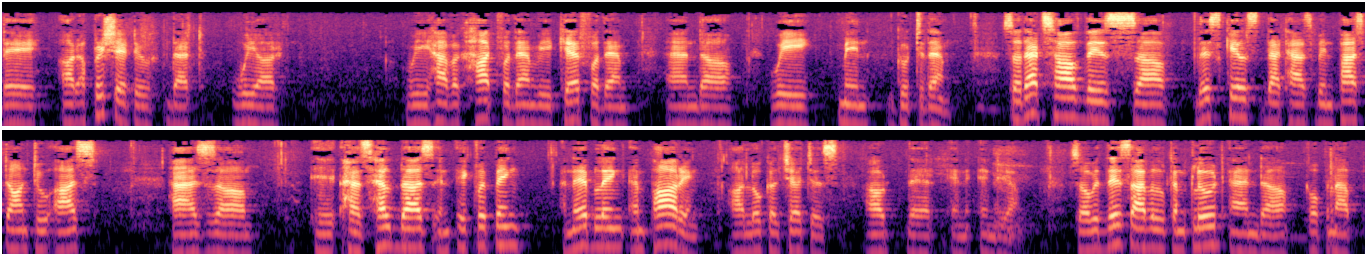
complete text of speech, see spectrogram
they are appreciative that we are, we have a heart for them, we care for them, and uh, we mean good to them. So that's how this uh, this skills that has been passed on to us has uh, has helped us in equipping, enabling, empowering our local churches out there in India. So with this, I will conclude and uh, open up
